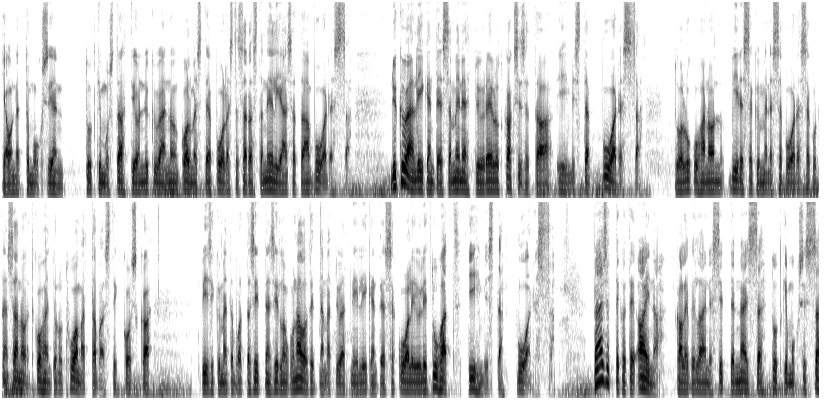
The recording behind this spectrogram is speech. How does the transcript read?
Ja onnettomuuksien tutkimustahti on nykyään noin 350-400 vuodessa. Nykyään liikenteessä menehtyy reilut 200 ihmistä vuodessa. Tuo lukuhan on 50 vuodessa, kuten sanoit, kohentunut huomattavasti, koska 50 vuotta sitten, silloin kun aloitit nämä työt, niin liikenteessä kuoli yli tuhat ihmistä vuodessa. Pääsettekö te aina, Kalevilainen, sitten näissä tutkimuksissa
